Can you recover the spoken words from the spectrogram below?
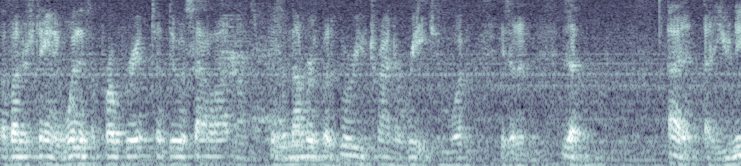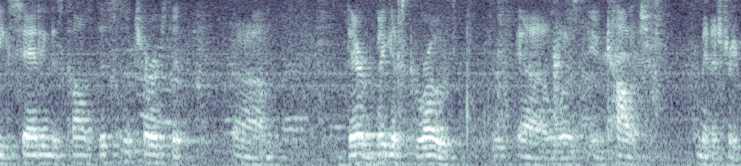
of understanding when it's appropriate to do a satellite, not because of numbers, but who are you trying to reach and what is it? A, is it a, a unique setting that's caused? This is a church that um, their biggest growth uh, was in college ministry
